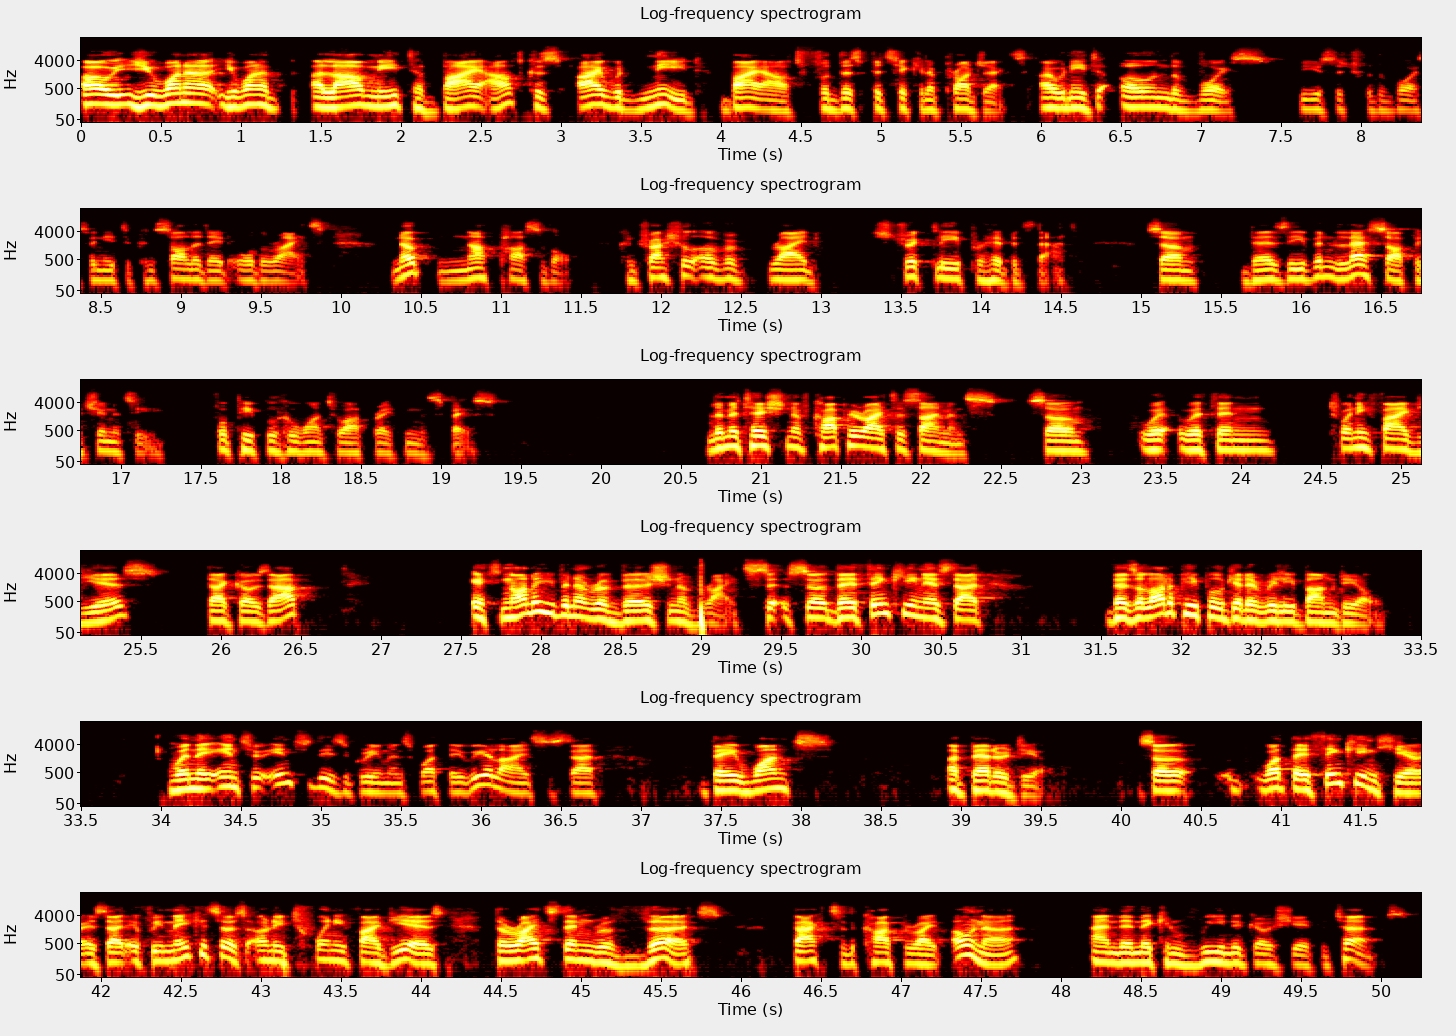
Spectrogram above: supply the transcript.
Oh, you wanna you wanna allow me to buy out because I would need buyout for this particular project. I would need to own the voice, the usage for the voice. I need to consolidate all the rights. Nope, not possible. Contractual override strictly prohibits that. So um, there's even less opportunity for people who want to operate in the space. Limitation of copyright assignments. So within 25 years, that goes up. It's not even a reversion of rights. So, so their thinking is that there's a lot of people get a really bum deal. When they enter into these agreements, what they realize is that they want a better deal. So what they're thinking here is that if we make it so it's only 25 years, the rights then revert back to the copyright owner, and then they can renegotiate the terms.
